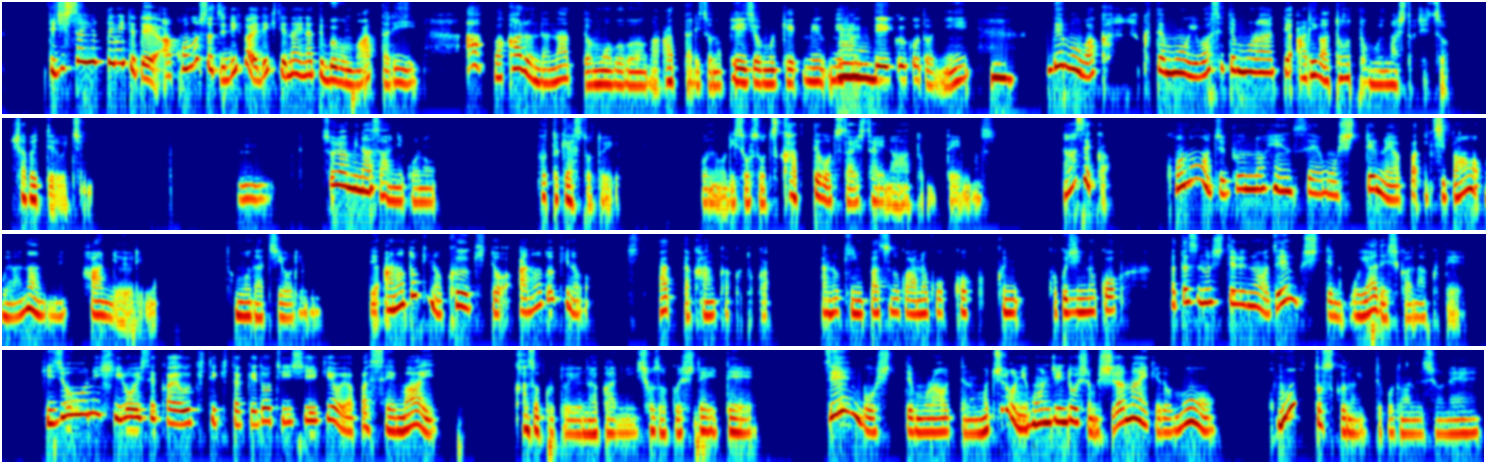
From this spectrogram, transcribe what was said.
で、実際言ってみてて、あ、この人たち理解できてないなって部分もあったり、あ、わかるんだなって思う部分があったり、そのページを向け、め、めくっていくことに、でも分からなくても言わせてもらえてありがとうと思いました、実は。喋ってるうちに。うん。それは皆さんにこの、ポッドキャストという、このリソースを使ってお伝えしたいなと思っています。なぜか、この自分の変遷を知ってるのはやっぱ一番は親なのね。伴侶よりも。友達よりも。で、あの時の空気と、あの時のあった感覚とか、あの金髪の子、あの子、黒黒人の子、私の知ってるのは全部知ってるのは親でしかなくて、非常に広い世界を生きてきたけど、TCK はやっぱり狭い家族という中に所属していて、全部を知ってもらうっていうのはもちろん日本人同士でも知らないけども、もっと少ないってことなんですよね。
